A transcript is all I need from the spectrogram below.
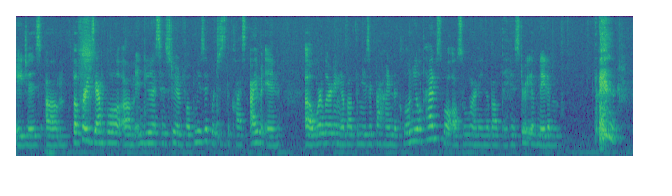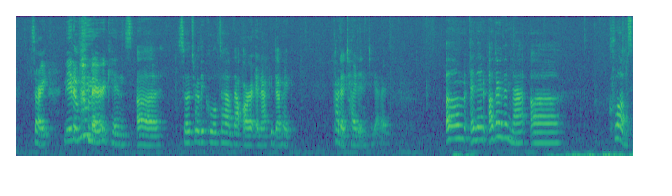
ages. Um, but for example, um, in U.S. History and Folk Music, which is the class I'm in, uh, we're learning about the music behind the colonial times while also learning about the history of Native, sorry, Native Americans. Uh, so it's really cool to have that art and academic kind of tied in together. Um, and then other than that, uh, clubs.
